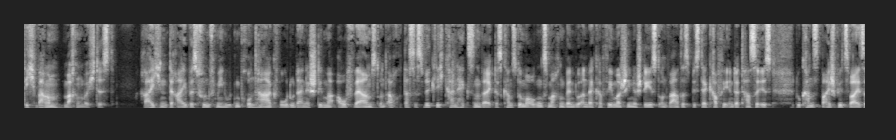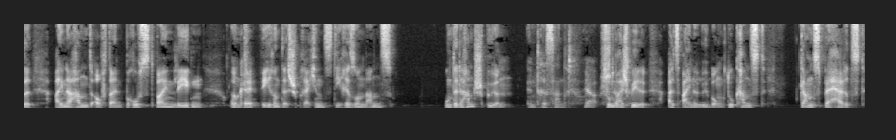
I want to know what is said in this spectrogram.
dich warm machen möchtest, reichen drei bis fünf Minuten pro mhm. Tag, wo du deine Stimme aufwärmst und auch das ist wirklich kein Hexenwerk. Das kannst du morgens machen, wenn du an der Kaffeemaschine stehst und wartest, bis der Kaffee in der Tasse ist. Du kannst beispielsweise eine Hand auf dein Brustbein legen und okay. während des Sprechens die Resonanz unter der Hand spüren. Interessant. Ja. Zum stimmt. Beispiel als eine mhm. Übung. Du kannst ganz beherzt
